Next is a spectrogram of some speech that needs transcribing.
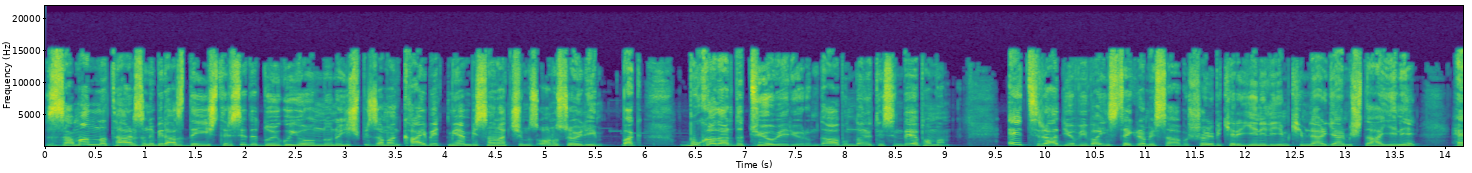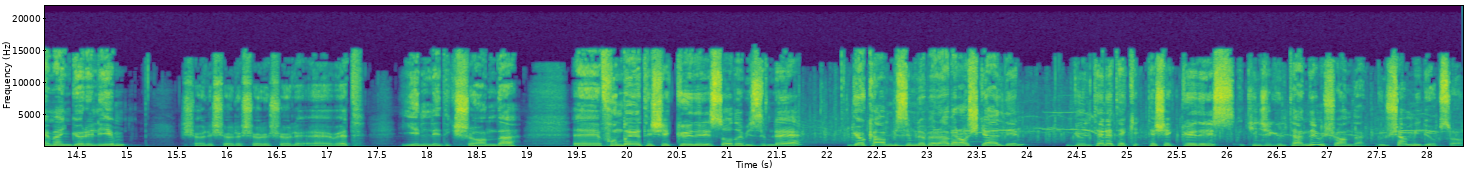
Zamanla tarzını biraz değiştirse de duygu yoğunluğunu hiçbir zaman kaybetmeyen bir sanatçımız. Onu söyleyeyim. Bak bu kadar da tüyo veriyorum. Daha bundan ötesinde yapamam. Et Radyo Viva Instagram hesabı. Şöyle bir kere yenileyim. Kimler gelmiş daha yeni? Hemen görelim. Şöyle şöyle şöyle şöyle. Evet. Yeniledik şu anda. E, Funda'ya teşekkür ederiz. O da bizimle. Gökhan bizimle beraber hoş geldin. Gülten'e te- teşekkür ederiz. İkinci Gülten değil mi şu anda? Gülşen miydi yoksa o?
